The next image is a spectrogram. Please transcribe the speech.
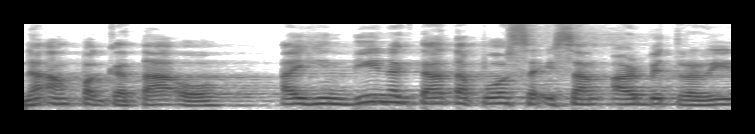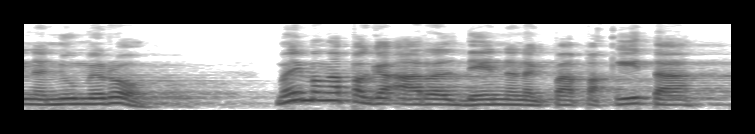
na ang pagkatao ay hindi nagtatapos sa isang arbitrary na numero. May mga pag-aaral din na nagpapakita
